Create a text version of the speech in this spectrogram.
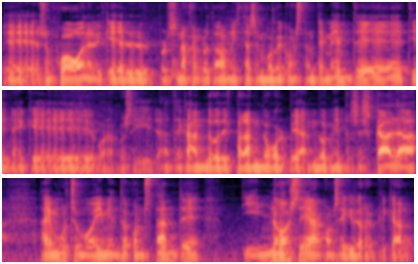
Eh, es un juego en el que el personaje protagonista se mueve constantemente, tiene que bueno, pues ir atacando, disparando, golpeando mientras escala, hay mucho movimiento constante y no se ha conseguido replicar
